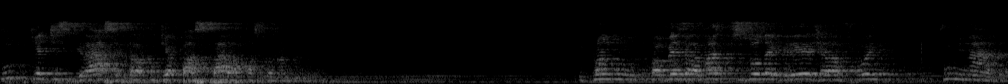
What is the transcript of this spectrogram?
tudo que é desgraça que ela podia passar, ela passou na vida. E quando talvez ela mais precisou da igreja, ela foi fulminada.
